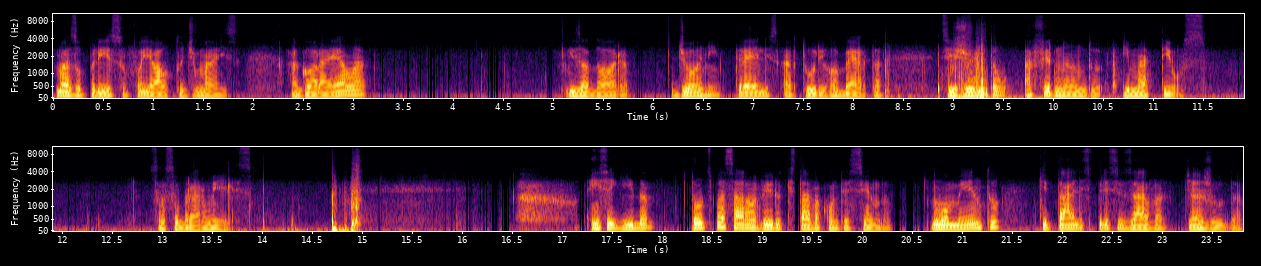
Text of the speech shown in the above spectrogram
mas o preço foi alto demais. Agora ela, Isadora, Johnny, Trellis, Arthur e Roberta se juntam a Fernando e Mateus. Só sobraram eles. Em seguida, todos passaram a ver o que estava acontecendo, no momento que Thales precisava de ajuda.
